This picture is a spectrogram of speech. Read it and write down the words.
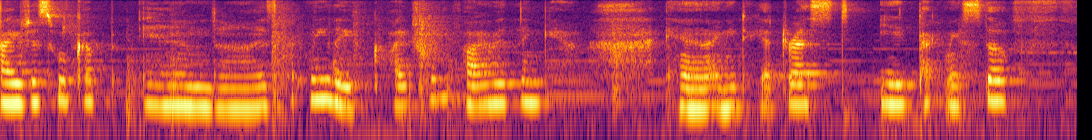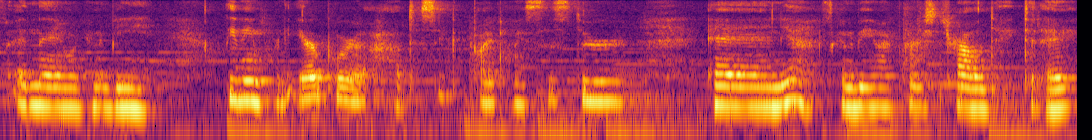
I just woke up and uh, it's currently like 5:25, I think. Yeah. And I need to get dressed, eat, pack my stuff, and then we're gonna be leaving for the airport. I have to say goodbye to my sister, and yeah, it's gonna be my first travel day today.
